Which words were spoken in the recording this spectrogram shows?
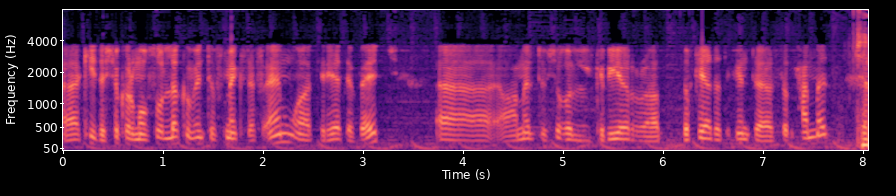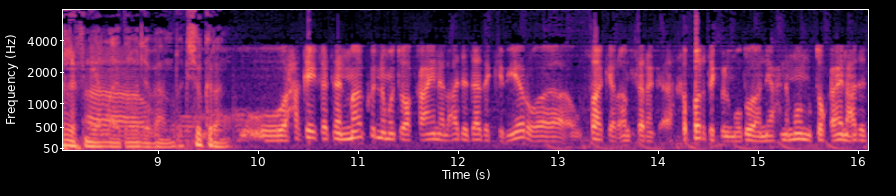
أكيد الشكر موصول لكم أنتم في Mix FM و Creative Edge آه عملتوا شغل كبير بقيادتك أنت أستاذ محمد. شرفني آه الله يطول بعمرك. شكرا. وحقيقة ما كنا متوقعين العدد هذا الكبير وفاكر أمس أنا خبرتك بالموضوع أن إحنا مو متوقعين عدد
